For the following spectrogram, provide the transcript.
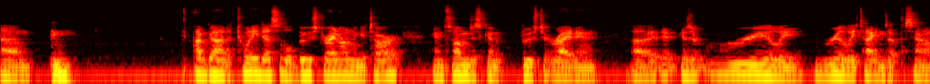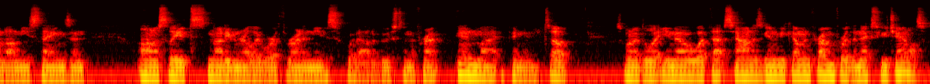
um, I've got a 20 decibel boost right on the guitar, and so I'm just going to boost it right in because uh, it, it really, really tightens up the sound on these things. And honestly, it's not even really worth running these without a boost in the front, in my opinion. So. Just wanted to let you know what that sound is going to be coming from for the next few channels.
